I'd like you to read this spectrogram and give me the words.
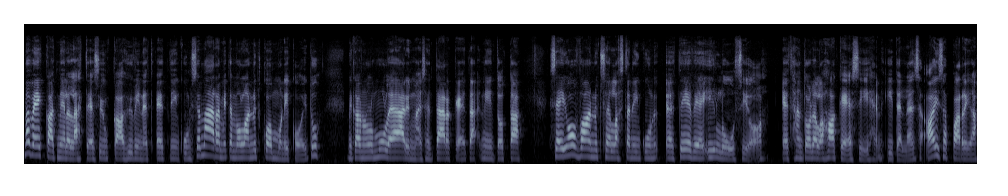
Mä veikkaan, että meillä lähtee synkkää hyvin, että, että niin kuin se määrä, mitä me ollaan nyt kommunikoitu, mikä on ollut mulle äärimmäisen tärkeää, niin tota, se ei ole vaan nyt sellaista niin kuin TV-illuusioa, että hän todella hakee siihen itsellensä Aisa-paria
